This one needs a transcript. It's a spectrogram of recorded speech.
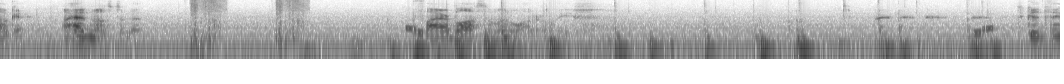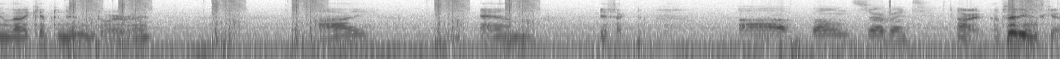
Okay, I had most of it. Fire blossom and water leaf. It's a good thing that I kept an inventory, right? I am effective. Uh, bone serpent. Alright, obsidian skin,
